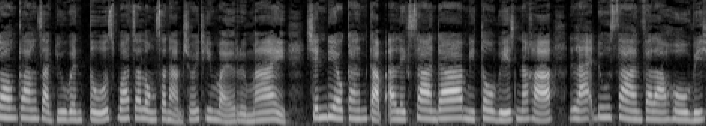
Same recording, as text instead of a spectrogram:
กองกลางจากยูเวนตุสว่าจะลงสนามช่วยทีมไหวหรือไม่ เช่นเดียวกันกับอเล็กซานดรามิโตวิชนะคะ และดูซานฟาลาโฮวิช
